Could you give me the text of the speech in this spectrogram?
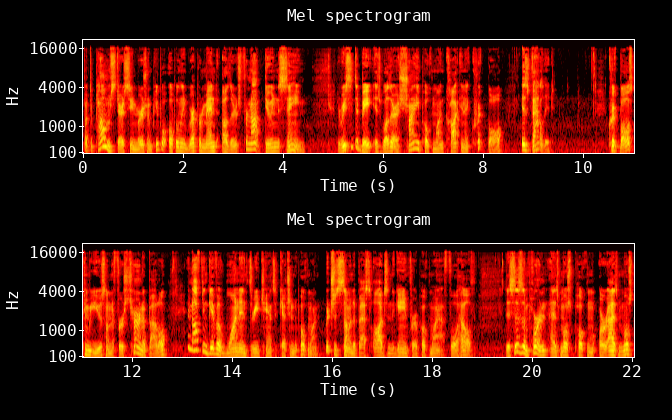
but the problem starts to emerge when people openly reprimand others for not doing the same. The recent debate is whether a shiny Pokemon caught in a quick ball is valid. Quick balls can be used on the first turn of battle and often give a 1 in 3 chance of catching the Pokemon, which is some of the best odds in the game for a Pokemon at full health. This is important as most Pokemon, or as most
